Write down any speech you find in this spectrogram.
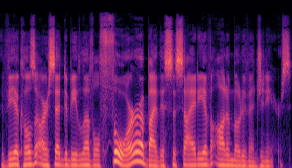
The vehicles are said to be level 4 by the Society of Automotive Engineers.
